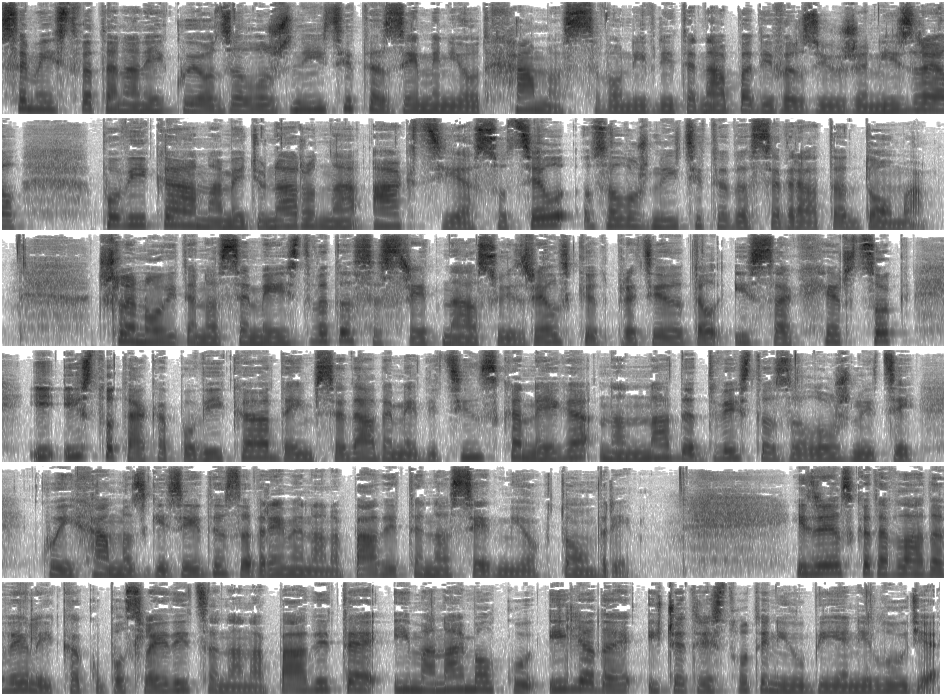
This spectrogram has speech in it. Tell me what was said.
Семејствата на некои од заложниците земени од Хамас во нивните напади врз Јужен Израел повикаа на меѓународна акција со цел заложниците да се вратат дома. Членовите на семејствата се сретнаа со израелскиот председател Исак Херцог и исто така повикаа да им се даде медицинска нега на над 200 заложници кои Хамас ги зеде за време на нападите на 7 октомври. Израелската влада вели како последица на нападите има најмалку 1400 убиени луѓе,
